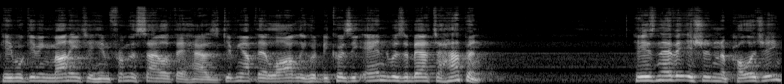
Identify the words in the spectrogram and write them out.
people giving money to him from the sale of their houses, giving up their livelihood because the end was about to happen. He has never issued an apology.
